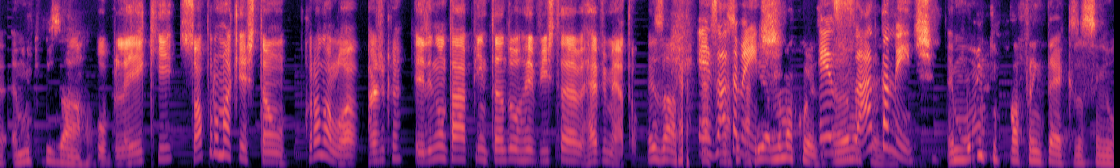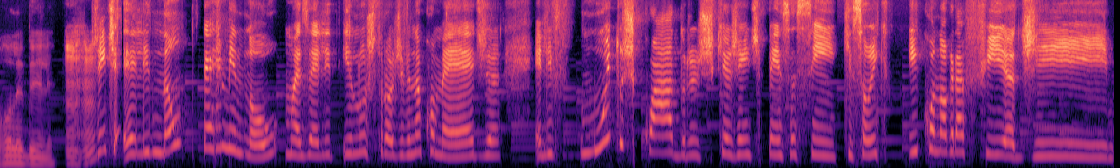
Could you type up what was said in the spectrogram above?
é- é muito bizarro. O Blake, só por uma questão cronológica, ele não tava pintando revista heavy metal. Exato. Exatamente. É a mesma coisa. é a mesma coisa. Exatamente. É muito pra frentex, assim, o rolê dele. Uhum. Gente, ele não terminou, mas ele ilustrou Divina Comédia. Ele muitos quadros que a gente pensa assim, que são iconografia de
